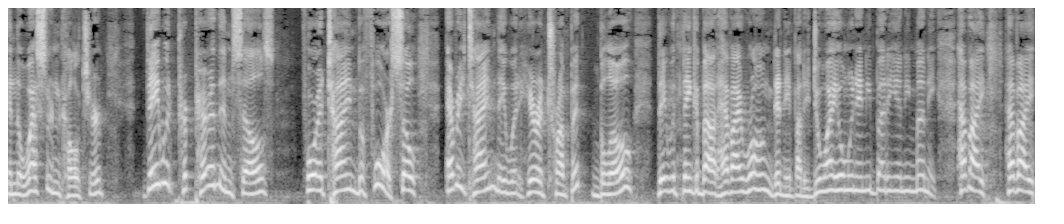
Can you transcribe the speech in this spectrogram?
in the Western culture, they would prepare themselves for a time before. So every time they would hear a trumpet blow, they would think about, have I wronged anybody? Do I owe anybody any money? Have I, have I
